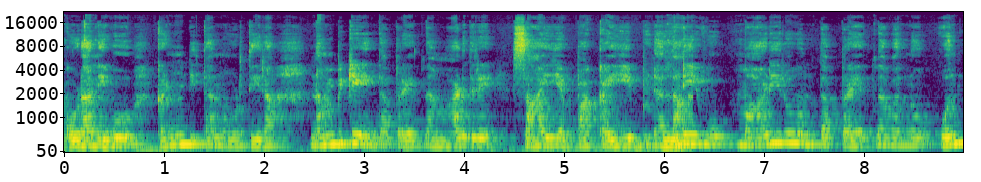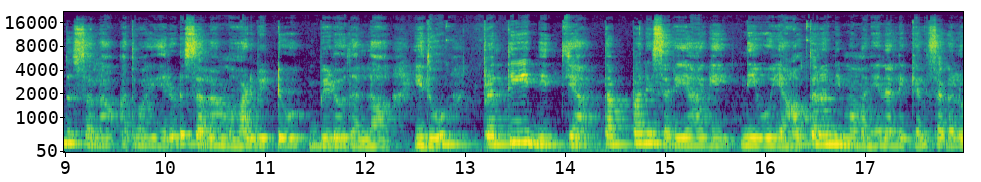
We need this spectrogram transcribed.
ಕೂಡ ನೀವು ಖಂಡಿತ ನೋಡ್ತೀರಾ. ನಂಬಿಕೆಯಿಂದ ಪ್ರಯತ್ನ ಮಾಡಿದ್ರೆ ಸಾಯಿಯಪ್ಪ ಕೈ ಬಿಡಲ್ಲ. ನೀವು ಮಾಡಿರುವಂಥ ಪ್ರಯತ್ನವನ್ನು ಒಂದು ಸಲ ಅಥವಾ ಎರಡು ಸಲ ಮಾಡಿಬಿಟ್ಟು ಬಿಡೋದಲ್ಲ. ಇದು ಪ್ರತಿನಿತ್ಯ ತಪ್ಪನೆ ಸರಿಯಾಗಿ ನೀವು ಯಾವ ಥರ ನಿಮ್ಮ ಮನೆಯಲ್ಲಿ ಕೆಲಸಗಳು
